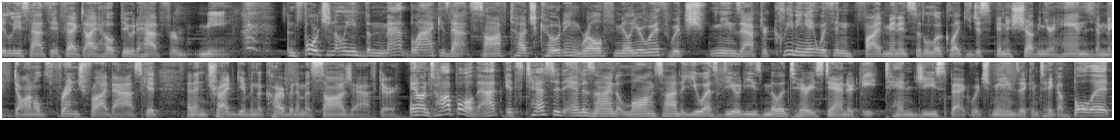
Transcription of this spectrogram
At least that's the effect I hoped it would have for me. Unfortunately, the matte black is that soft touch coating we're all familiar with, which means after cleaning it within 5 minutes it'll look like you just finished shoving your hands in a McDonald's french fry basket and then tried giving the carbon a massage after. And on top of all that, it's tested and designed alongside the US DoD's military standard 810G spec, which means it can take a bullet,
